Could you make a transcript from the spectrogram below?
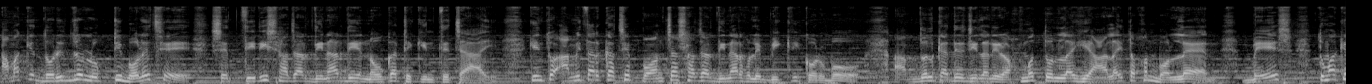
আমাকে দরিদ্র লোকটি বলেছে, সে তিরিশ হাজার দিনার দিয়ে নৌকাটি কিনতে চায়। কিন্তু আমি তার কাছে পঞ্চাশ হাজার দিনার হলে বিক্রি করব। আব্দুল কাদের জিলানি রহমতুল্লাহি আলাই তখন বললেন, বেশ, তোমাকে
